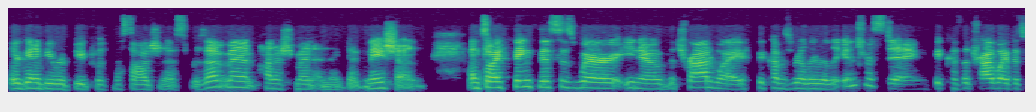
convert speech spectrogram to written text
they're going to be rebuked with misogynist resentment, punishment, and indignation. And so I think this is where, you know, the trad wife becomes really, really interesting because the trad wife is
